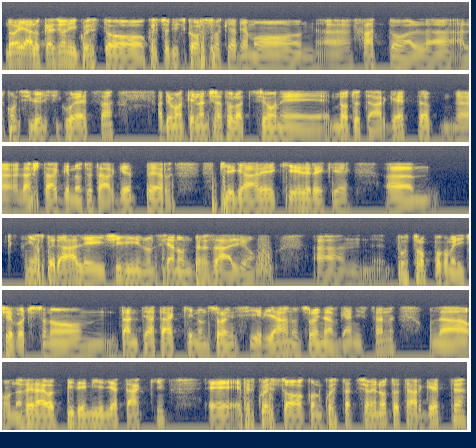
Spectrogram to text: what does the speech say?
Noi all'occasione di questo, questo discorso che abbiamo eh, fatto al, al, Consiglio di sicurezza abbiamo anche lanciato l'azione Not Target, eh, l'hashtag Not Target per spiegare e chiedere che um, gli ospedali i civili non siano un bersaglio. Uh, purtroppo, come dicevo, ci sono um, tanti attacchi non solo in Siria, non solo in Afghanistan, una, una vera epidemia di attacchi e, e per questo con questa azione Noto Target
